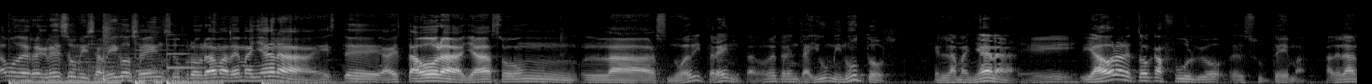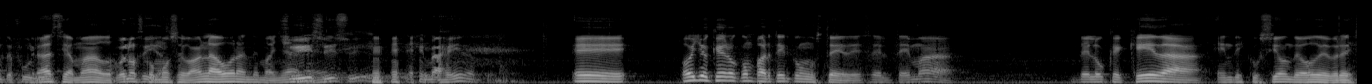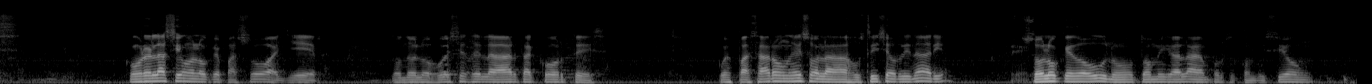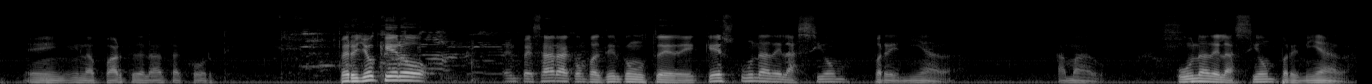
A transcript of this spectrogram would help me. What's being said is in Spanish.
Estamos de regreso, mis amigos, en su programa de mañana. Este, a esta hora ya son las 9 y 30, 9 y 31 minutos en la mañana. Sí. Y ahora le toca a Fulvio eh, su tema. Adelante, Fulvio. Gracias, amado. Buenos días. Como se van la hora de mañana. Sí, ¿eh? sí, sí. Imagínate. Eh, hoy yo quiero compartir con ustedes el tema de lo que queda en discusión de Odebrecht con relación a lo que pasó ayer, donde los jueces de la alta corte pues pasaron eso a la justicia ordinaria. Solo quedó uno, Tommy Galán, por su condición en, en la parte de la alta corte. Pero yo quiero empezar a compartir con ustedes que es una delación premiada, amado. Una delación premiada.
